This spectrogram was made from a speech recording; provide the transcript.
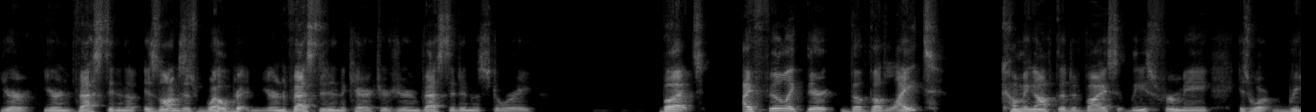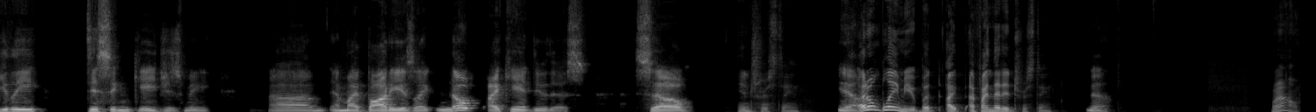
You're you're invested in the as long as it's well written. You're invested in the characters. You're invested in the story. But I feel like there the the light coming off the device, at least for me, is what really disengages me. Um, and my body is like, nope, I can't do this. So Interesting. yeah, I don't blame you, but I, I find that interesting. yeah. Wow.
